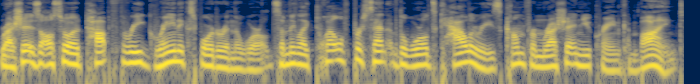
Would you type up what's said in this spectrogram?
Russia is also a top three grain exporter in the world. Something like 12% of the world's calories come from Russia and Ukraine combined.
